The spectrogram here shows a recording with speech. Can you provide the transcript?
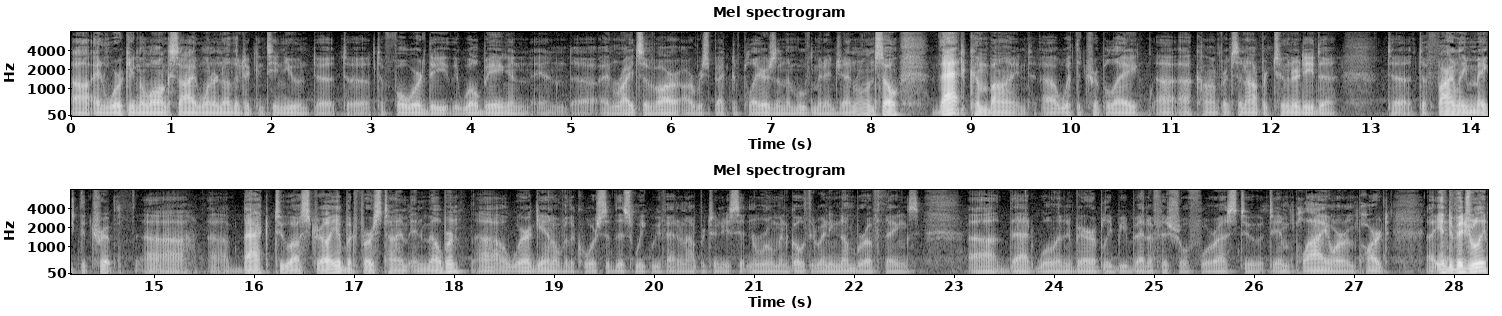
uh, and working alongside one another to continue to, to, to forward the, the well-being and and, uh, and rights of our, our respective players and the movement in general. And so that combined uh, with the AAA uh, uh, conference, an opportunity to to, to finally make the trip uh, back to Australia, but first time in Melbourne, where again, over the course of this week, we've had an opportunity to sit in a room and go through any number of things uh, that will invariably be beneficial for us to, to imply or impart uh, individually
